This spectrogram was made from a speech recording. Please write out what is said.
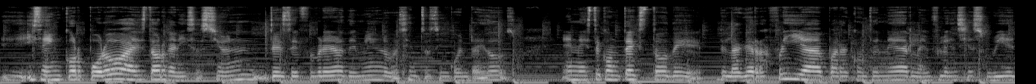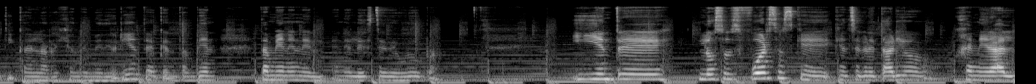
y se incorporó a esta organización desde febrero de 1952 en este contexto de, la Guerra Fría para contener la influencia soviética en la región de Medio Oriente, aunque también, también en, el, este de Europa. Y entre los esfuerzos que, el secretario general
